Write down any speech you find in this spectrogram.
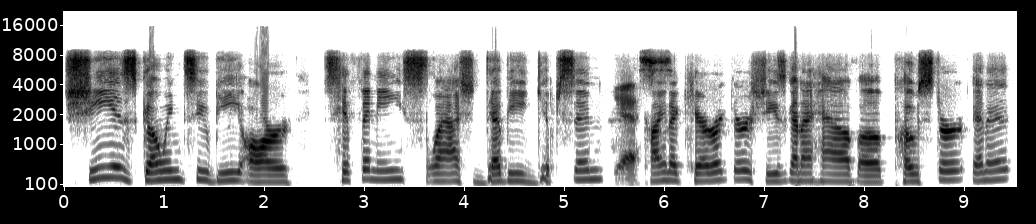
she is going to be our Tiffany slash Debbie Gibson Yes. kind of character. She's gonna have a poster in it.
